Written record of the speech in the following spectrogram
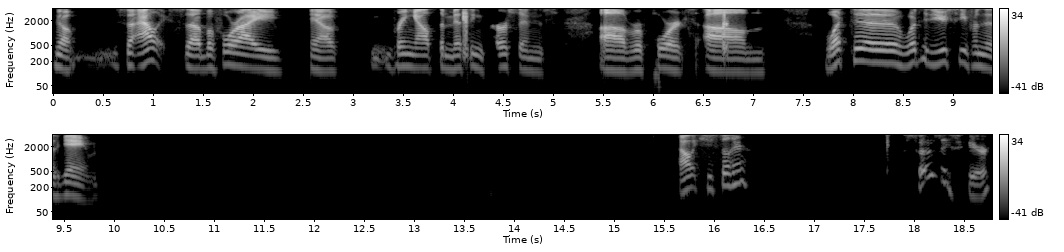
you know, so Alex, uh, before I, you know, bring out the missing persons uh, report, um, what uh, what did you see from this game? Alex, you still here? Says he's here.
